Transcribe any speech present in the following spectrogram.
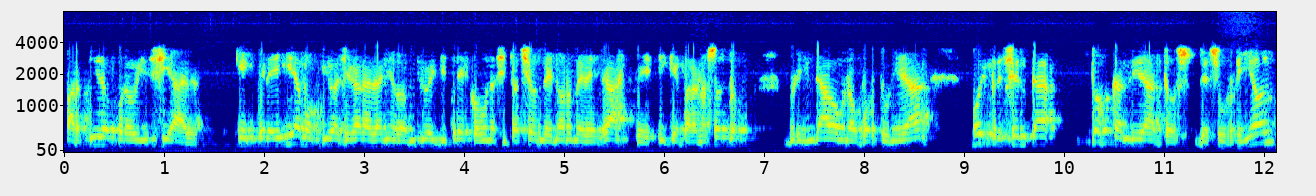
partido provincial que creíamos que iba a llegar al año 2023 con una situación de enorme desgaste y que para nosotros brindaba una oportunidad, hoy presenta dos candidatos de su riñón,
